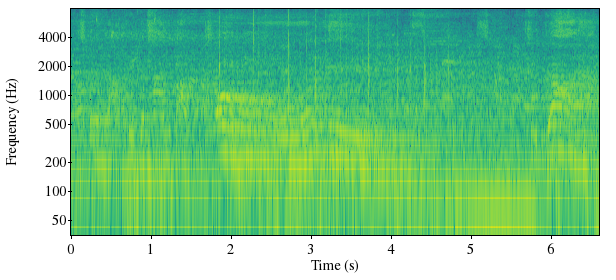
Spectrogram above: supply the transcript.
แล้วเบอร์สามติดกับพลาดหรือเปล่า โอ้โห สุดยอดอะ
